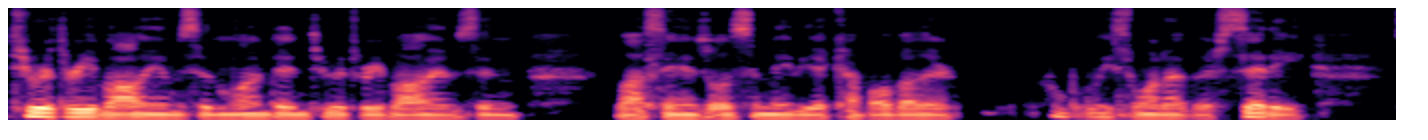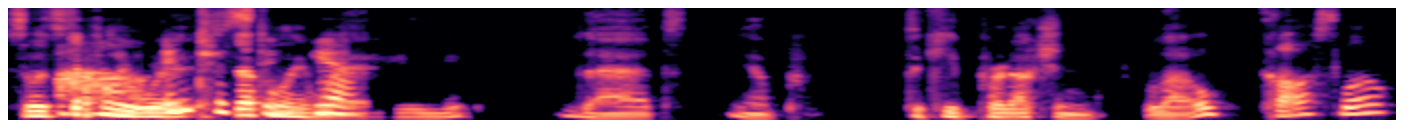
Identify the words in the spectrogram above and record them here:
two or three volumes in London, two or three volumes in Los Angeles, and maybe a couple of other at least one other city. So it's definitely oh, way, it's definitely yeah. way that you know to keep production low, cost low,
